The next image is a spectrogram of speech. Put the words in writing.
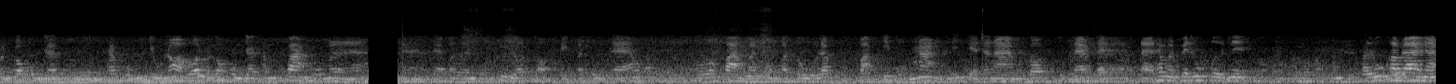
มันก็คง จะถ้าผมอยู่นอกรถมันก็คงจะทำกว้างผมเลยนะเออแต่บังเอิญผมขึ้นรถก่อนปิดประตูแล้วเพราะว่ากว้างมาตรงประตูแล้วฝั่งที่ผมนั่งอันนี้เจตนามันก็สุดแล้วแต่ แต่ถ้ามันเป็นลูกปืนเนี่ยทะลุเข้าได้นะ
